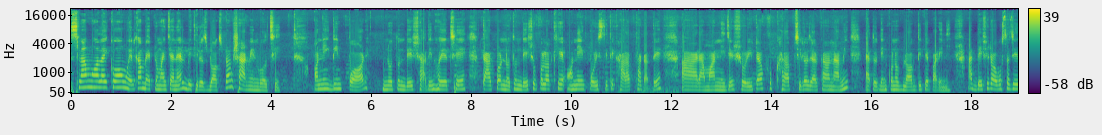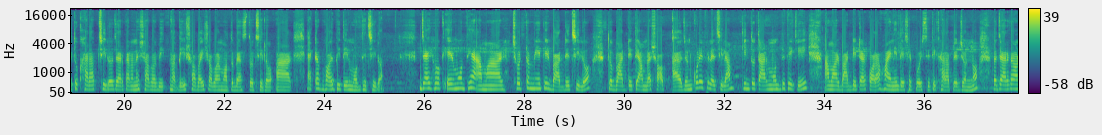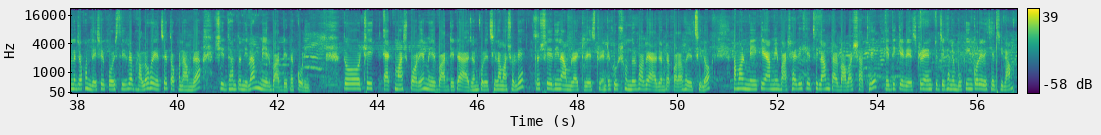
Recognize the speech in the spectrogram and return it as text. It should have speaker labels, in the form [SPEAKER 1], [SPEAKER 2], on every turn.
[SPEAKER 1] আসসালামু আলাইকুম welcome back to my channel Bithirose blogs from Sharmin বলছি। অনেক দিন পর নতুন দেশ স্বাধীন হয়েছে, তারপর নতুন দেশ উপলক্ষে অনেক পরিস্থিতি খারাপ থাকাতে আর আমার নিজের শরীরটাও খুব খারাপ ছিল, যার কারণে আমি এতদিন কোনো ব্লগ দিতে পারিনি। আর দেশের অবস্থা যেহেতু খারাপ ছিল, যার কারণে স্বাভাবিকভাবেই সবাই সবার মতো ব্যস্ত ছিল আর একটা ভয় ভীতির মধ্যে ছিল। যাই হোক, এর মধ্যে আমার ছোট্ট মেয়েটির বার্থডে ছিল। তো বার্থডেতে আমরা সব আয়োজন করে ফেলেছিলাম। কিন্তু তার মধ্যে থেকেই আমার বার্থডেটা করা হয়নি দেশের পরিস্থিতি খারাপের জন্য। তো যার কারণে যখন দেশের পরিস্থিতিটা ভালো হয়েছে, তখন আমরা সিদ্ধান্ত নিলাম মেয়ের বার্থডেটা করি। তো ঠিক এক মাস পরে মেয়ের বার্থডেটা আয়োজন করেছিলাম আসলে। তো সেদিন আমরা একটা রেস্টুরেন্টে খুব সুন্দরভাবে আয়োজনটা করা হয়েছিল। আমার মেয়েকে আমি বাসায় রেখেছিলাম তার বাবার সাথে। এদিকে রেস্টুরেন্ট যেখানে বুকিং করে রেখেছিলাম।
